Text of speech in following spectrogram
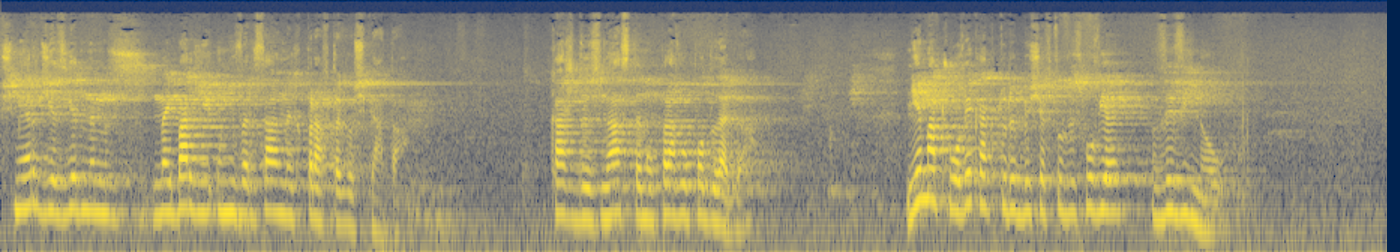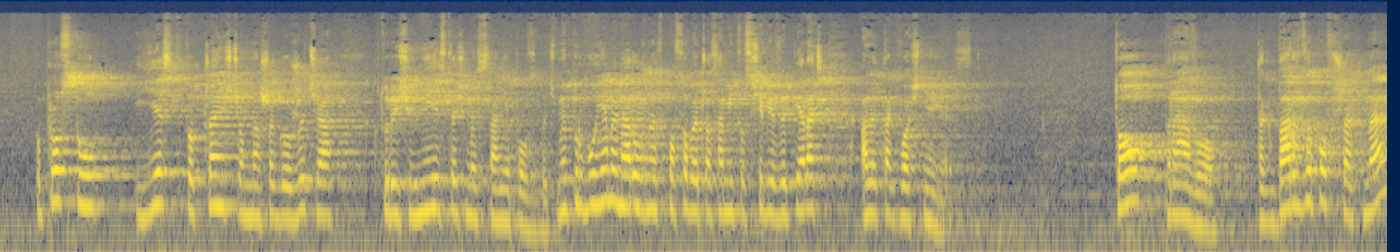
Śmierć jest jednym z najbardziej uniwersalnych praw tego świata. Każdy z nas temu prawu podlega. Nie ma człowieka, który by się w cudzysłowie wywinął. Po prostu jest to częścią naszego życia, której się nie jesteśmy w stanie pozbyć. My próbujemy na różne sposoby czasami to z siebie wypierać, ale tak właśnie jest. To prawo, tak bardzo powszechne,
